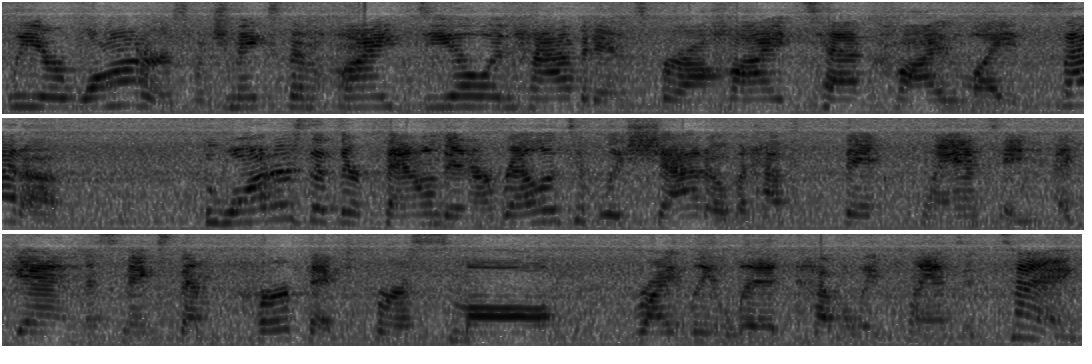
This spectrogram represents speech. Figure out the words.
clear waters which makes them ideal inhabitants for a high-tech, high-light setup. The waters that they're found in are relatively shallow but have thick planting. Again, this makes them perfect for a small, brightly lit, heavily planted tank.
